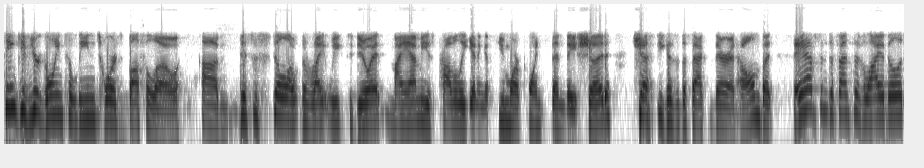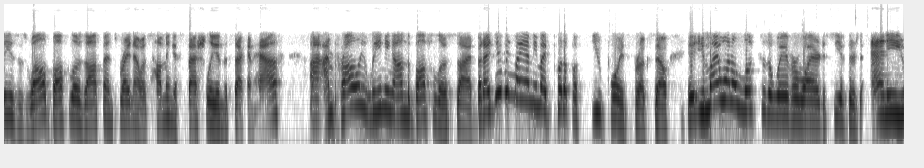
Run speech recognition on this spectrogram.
think if you're going to lean towards Buffalo, um, this is still the right week to do it. Miami is probably getting a few more points than they should just because of the fact that they're at home, but they have some defensive liabilities as well. Buffalo's offense right now is humming, especially in the second half. I'm probably leaning on the Buffalo side, but I do think Miami might put up a few points, Brooks. So you might want to look to the waiver wire to see if there's any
